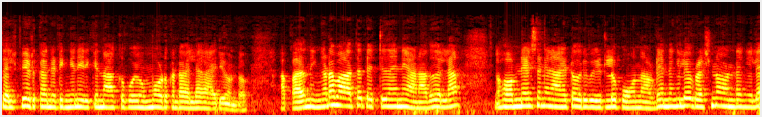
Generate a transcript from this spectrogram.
സെൽഫി എടുക്കാനായിട്ട് ഇങ്ങനെ ഇരിക്കുന്ന ആൾക്ക് പോയി ഉമ്മ കൊടുക്കേണ്ട വല്ല കാര്യമുണ്ടോ? അപ്പോൾ അത് നിങ്ങളുടെ ഭാഗത്തെ തെറ്റ് തന്നെയാണ്. അതുമല്ല ഹോം നേഴ്സിങ്ങിനായിട്ട് ഒരു വീട്ടിൽ പോകുന്ന അവിടെ എന്തെങ്കിലും പ്രശ്നം ഉണ്ടെങ്കിൽ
